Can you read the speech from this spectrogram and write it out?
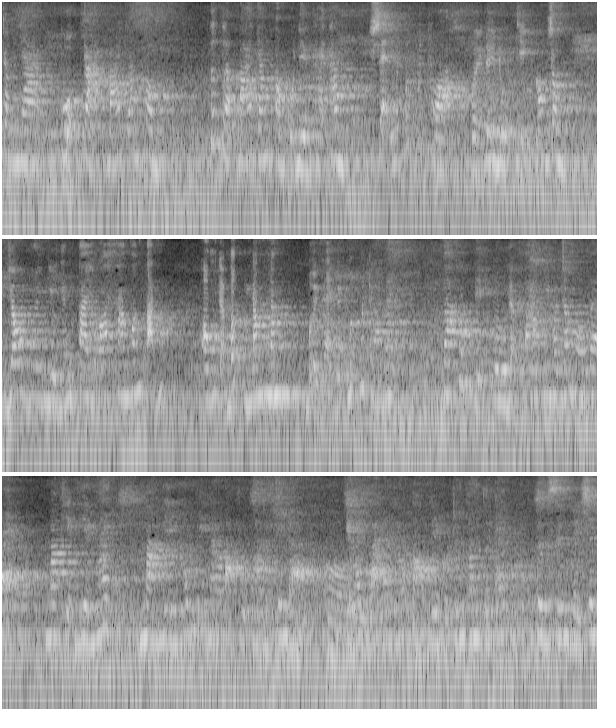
trần nhà của cả ba gian phòng. Tức là ba gian phòng của điện Hải Thành sẽ là bức bích họa với đầy đủ chín con sông do người nghệ nhân tài hoa Phan Văn Tánh, ông đã mất 5 năm mới vẽ được bức bích họa này. Và không biết cô đã pha gì vào trong màu vẽ mà khiến hiện nay màn hình không thể nào bảo phục hòa được trên đó. Chứ không phải là do bảo vệ của trung tâm tụi em thường xuyên vệ sinh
